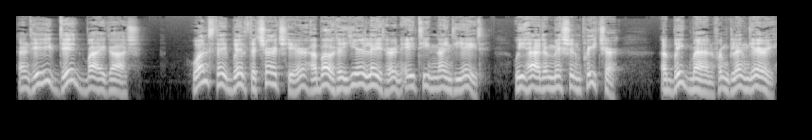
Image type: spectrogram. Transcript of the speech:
And he did, by gosh. Once they built the church here, about a year later in 1898, we had a mission preacher, a big man from Glengarry.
